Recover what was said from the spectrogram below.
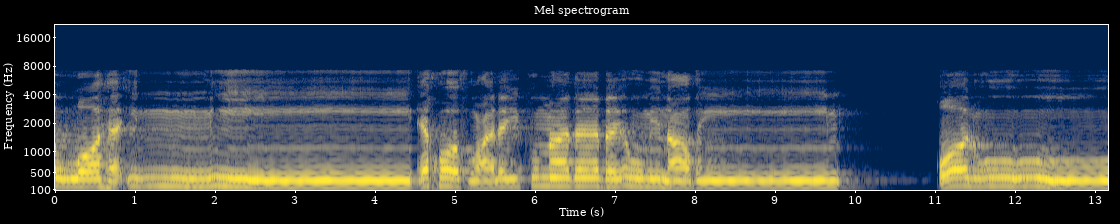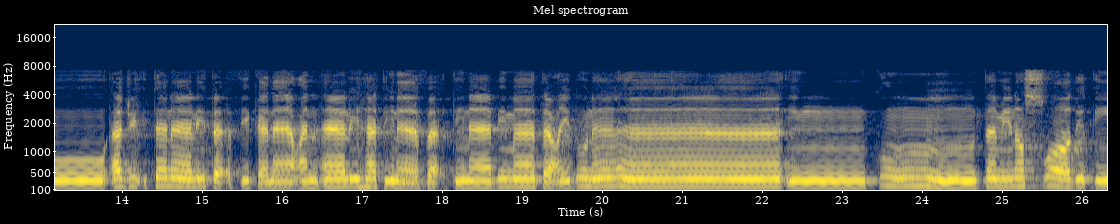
اللَّهَ إِنِّي أَخَافُ عَلَيْكُمْ عَذَابَ يَوْمٍ عَظِيمٍ قَالُوا أَجِئْتَنَا لِتَأْفِكَنَا عَنْ آلِهَتِنَا فَأْتِنَا بِمَا تَعِدُنَا إِن كُنتَ مِنَ الصَّادِقِينَ.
